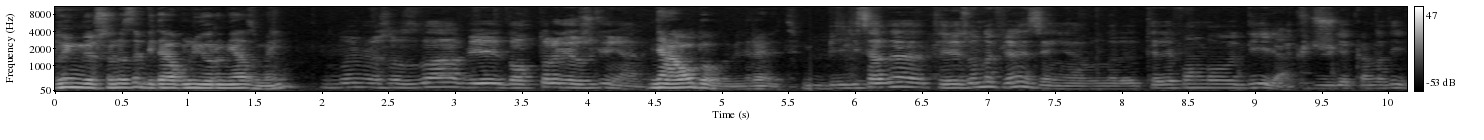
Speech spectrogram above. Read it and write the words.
Duymuyorsanız da bir daha bunu yorum yazmayın. Duymuyorsanız da bir doktora gözükün yani. Ya o da olabilir evet. Bilgisayarda, televizyonda filan izleyin ya bunları. Telefonda o değil ya. Küçücük ekranda değil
